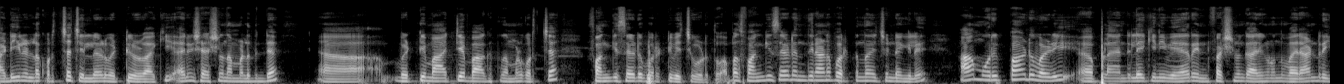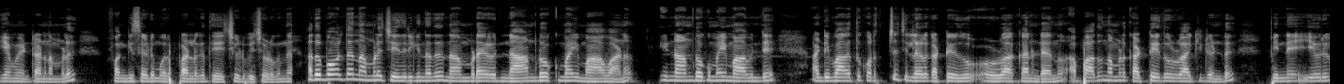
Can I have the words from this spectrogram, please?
അടിയിലുള്ള കുറച്ച് ചില്ലകൾ വെട്ടി ഒഴിവാക്കി. അതിനുശേഷം നമ്മളിതിന്റെ വെട്ടി മാറ്റിയ ഭാഗത്ത് നമ്മൾ കുറച്ച് ഫംഗിസൈഡ് പുരട്ടി വെച്ച് കൊടുത്തു. അപ്പോൾ ഫംഗിസൈഡ് എന്തിനാണ് പുരട്ടുന്നത് വെച്ചിട്ടുണ്ടെങ്കിൽ ആ മുറിപ്പാട് വഴി പ്ലാന്റിലേക്ക് ഇനി വേറെ ഇൻഫെക്ഷനും കാര്യങ്ങളൊന്നും വരാണ്ടിരിക്കാൻ വേണ്ടിയിട്ടാണ് നമ്മൾ ഫംഗിസൈഡ് മുറിപ്പാടിലൊക്കെ തേച്ച് പിടിപ്പിച്ച് കൊടുക്കുന്നത്. അതുപോലെ തന്നെ നമ്മൾ ചെയ്തിരിക്കുന്നത് നമ്മുടെ ഒരു നാംഡോക്കുമായി മാവാണ്. ഈ നാംഡോക്കുമായി മാവിന്റെ അടിഭാഗത്ത് കുറച്ച് ചില്ലകൾ കട്ട് ചെയ്ത് ഒഴിവാക്കാനുണ്ടായിരുന്നു. അപ്പോൾ അത് നമ്മൾ കട്ട് ചെയ്ത് ഒഴിവാക്കിയിട്ടുണ്ട്. പിന്നെ ഈ ഒരു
